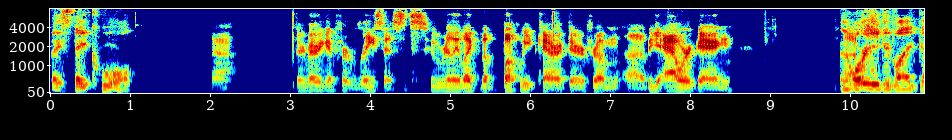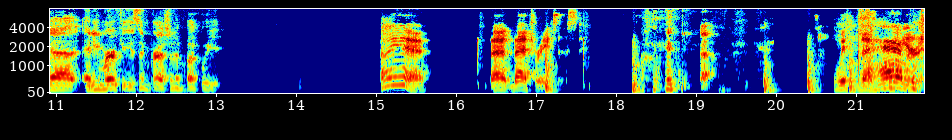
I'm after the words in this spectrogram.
they stay cool. Yeah, they're very good for racists who really like the buckwheat character from uh, the Our Gang. or you could like uh, Eddie Murphy's impression of buckwheat. Oh yeah, that that's racist. yeah. With the hammer.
